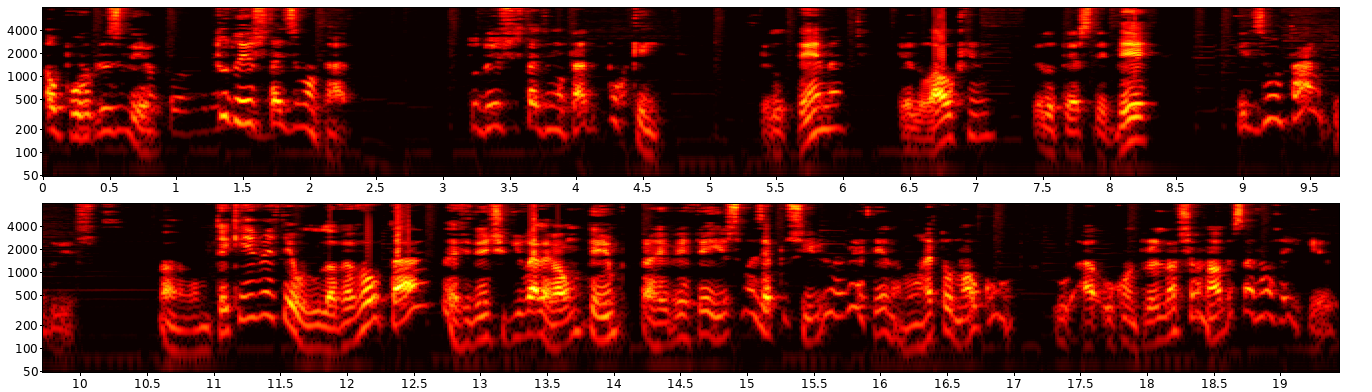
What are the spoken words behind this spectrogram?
ao povo brasileiro. Tudo isso está desmontado. Tudo isso está desmontado por quem? Pelo Temer, pelo Alckmin, pelo PSDB, que desmontaram tudo isso. Não, vamos ter que reverter. O Lula vai voltar, é evidente que vai levar um tempo para reverter isso, mas é possível reverter. Nós vamos retomar o, o, a, o controle nacional dessa nossa riqueza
